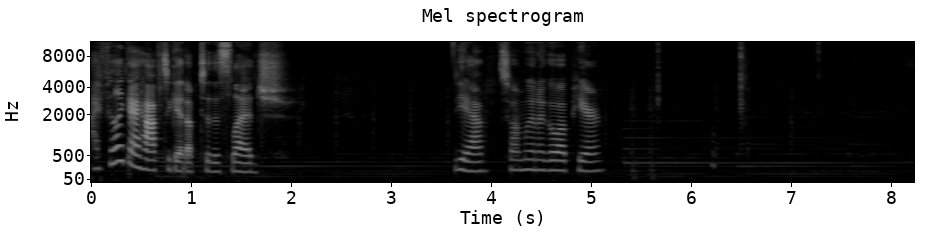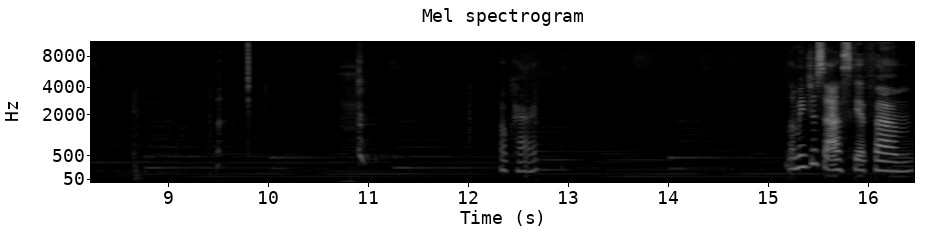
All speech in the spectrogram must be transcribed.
I feel like I have to get up to this ledge. Yeah, so I'm gonna go up here. Okay. Let me just ask if um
